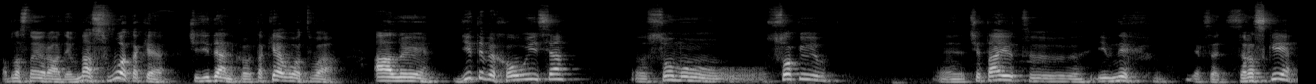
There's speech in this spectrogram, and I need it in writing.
обласної ради, в нас во таке, чи Діденко, таке от ва. Але діти виховуються в своєму сокі, е, читають, е, і в них як сказати, зразки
